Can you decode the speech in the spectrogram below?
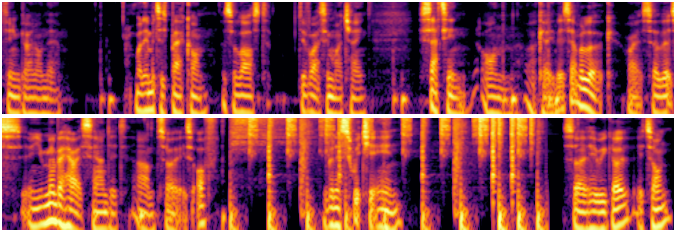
thing going on there. My limiter's back on. That's the last device in my chain. Satin on. Okay, let's have a look. Right, so let's. You remember how it sounded? Um, so it's off. I'm going to switch it in. So here we go. It's on.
